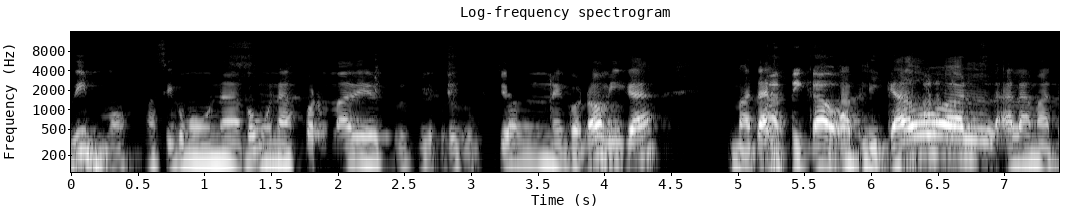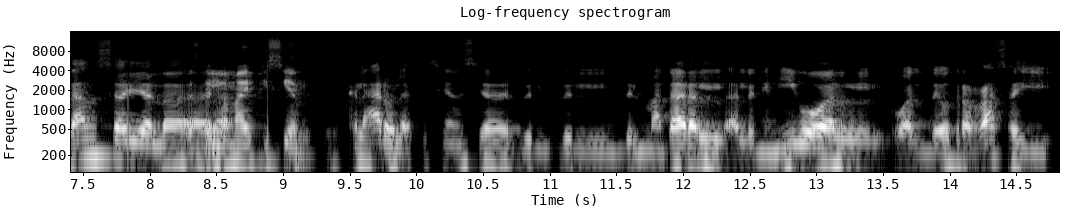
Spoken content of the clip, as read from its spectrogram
dismo, así como una, como una forma de, de producción económica, matar aplicado, aplicado a la matanza y a la... es la más eficiente. Claro, la eficiencia del, matar al, enemigo o al de otra raza y,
